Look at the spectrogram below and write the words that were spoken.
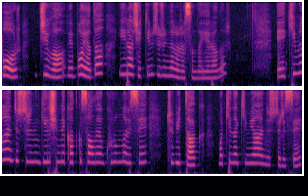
bor, civa ve boya da ihraç ettiğimiz ürünler arasında yer alır. E, kimya endüstrinin gelişimine katkı sağlayan kurumlar ise TÜBİTAK, Makine Kimya Endüstrisi,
